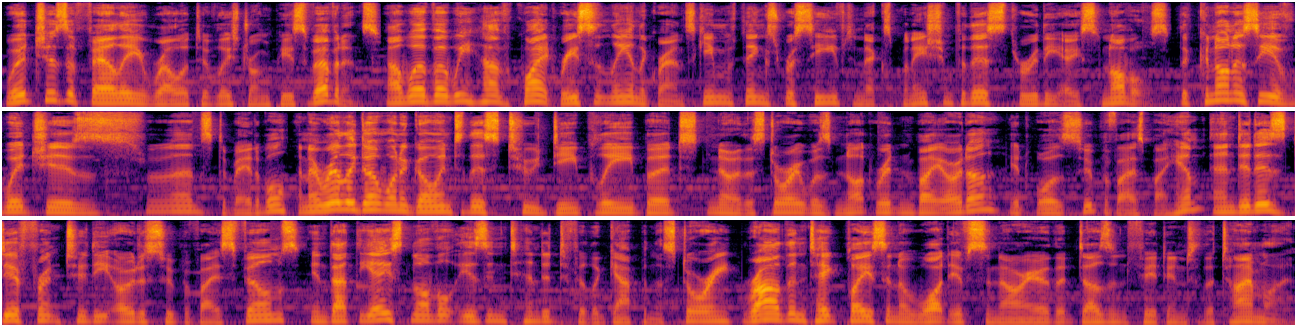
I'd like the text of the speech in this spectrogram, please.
which is a fairly relatively strong piece of evidence. However, we have quite recently, in the grand scheme of things, received an explanation for this through the Ace novels, the canonicity of which is, uh, that's debatable. And I really don't want to go into this too deeply, but no, the story was not written by Oda, it was supervised by him, and it is different to the Oda supervised films in that the Ace novel is intended to fill a gap in the story, rather than take place in a what if scenario that doesn't fit into the timeline.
